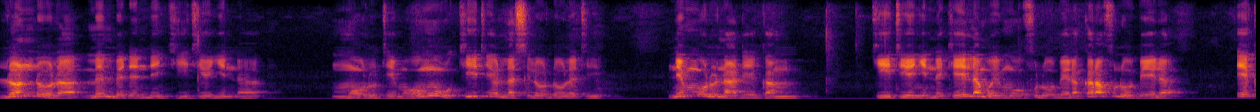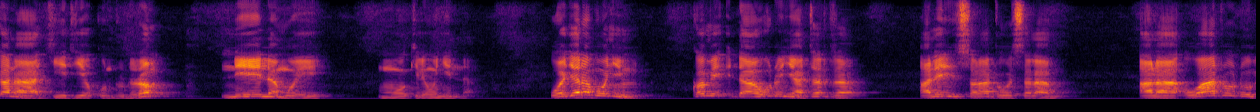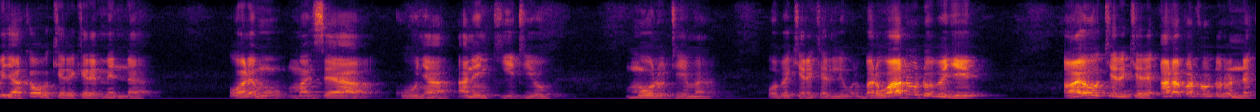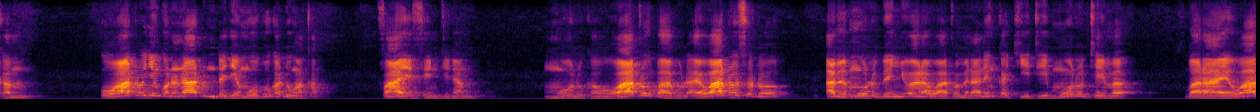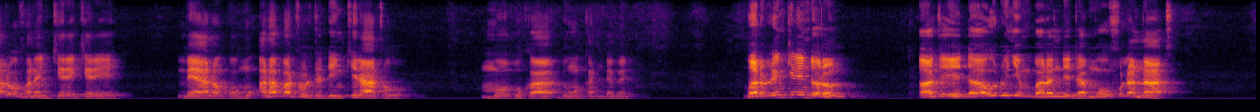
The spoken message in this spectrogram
londo la meŋ be dendiŋ kiitiyo ñiŋ na uh, moolu tema. Wo mu kiitiyo la siloo doo le ti niŋ moolu naata kam kiitiyo ñiŋ ne ke i lamo i moo fuloo bee la kara fuloo bee la i e kana kiitiyo kuntu doroŋ niŋ i lamo i moo kiliŋo ñiŋ na. Wo jarabo ñiŋ komi dawudu ñaatarta alayhi salatu wassalam ala waatoo do be je a ka wo kere kere meŋ na wo lemu mansaya kuña aniŋ kiitiyo moolu tema wo be kerekerili wala bari waato do be je a ye wo kerekere alabato doroŋ ne kam wo waato ñiŋ kono naa dunta je moo buka duŋa kam fa a ye fentinaŋ moolu ka. Wo waatoo baa a ye waato soto a be moolu be ñuwara waato mena aniŋ ka kiiti moolu tema bari a ye waato fanaŋ kerekere me ye a loŋ ko mu alabatolu to dinkiraa to moo buka duŋo kaŋ dabeŋ bari luŋ kiliŋ doroŋ ate dawudu ñiŋ barandita moo fula naata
